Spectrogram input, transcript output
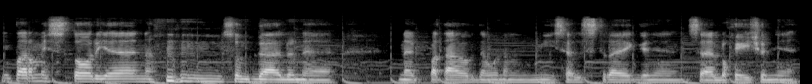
yung parang may storya ng sundalo na nagpatawag daw ng missile strike ganyan sa location niya.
